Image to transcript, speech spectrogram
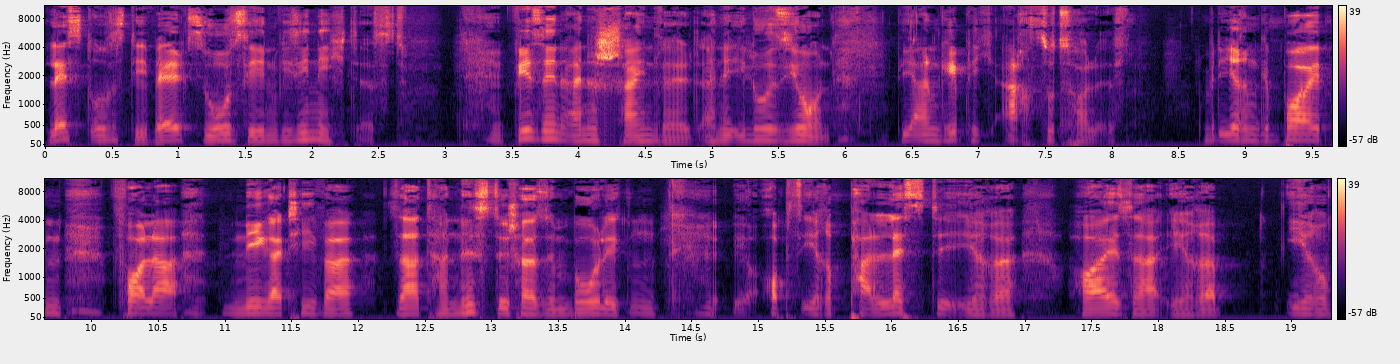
lässt uns die Welt so sehen, wie sie nicht ist. Wir sehen eine Scheinwelt, eine Illusion, die angeblich ach so toll ist. Mit ihren Gebäuden voller negativer, satanistischer Symboliken, ob's ihre Paläste, ihre Häuser, ihre ihre,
